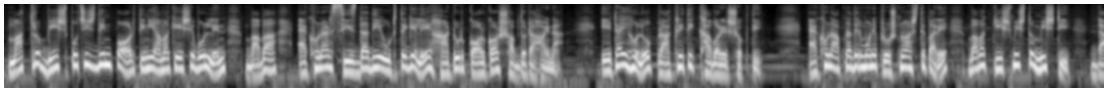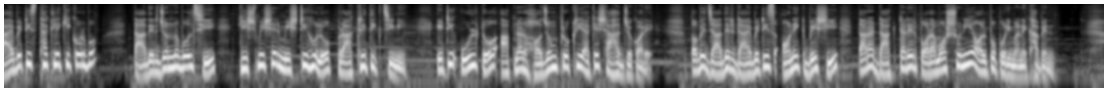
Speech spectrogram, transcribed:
মাত্র বিশ পঁচিশ দিন পর তিনি আমাকে এসে বললেন, বাবা, এখন আর সিজদা দিয়ে উঠতে গেলে হাঁটুর কর্কর শব্দটা হয় না। এটাই হলো প্রাকৃতিক খাবারের শক্তি। এখন আপনাদের মনে প্রশ্ন আসতে পারে, বাবা, কিশমিশ তো মিষ্টি, ডায়াবেটিস থাকলে কি করব? তাদের জন্য বলছি, কিশমিশের মিষ্টি হলো প্রাকৃতিক চিনি। এটি উল্টো আপনার হজম প্রক্রিয়াকে সাহায্য করে। তবে যাদের ডায়াবেটিস অনেক বেশি, তারা ডাক্তারের পরামর্শ নিয়ে অল্প পরিমাণে খাবেন।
